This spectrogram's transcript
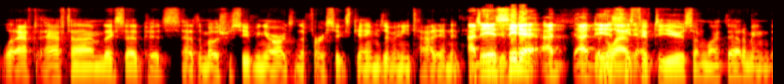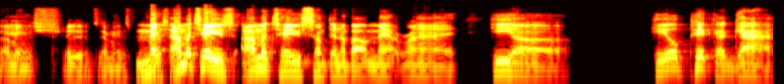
what after halftime they said Pitts has the most receiving yards in the first six games of any tight end. In I did see that. I, I in did the last. 50 years, something like that. I mean, I mean, it is. I mean, it's I'm gonna tell you. I'm gonna tell you something about Matt Ryan. He uh he'll pick a guy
